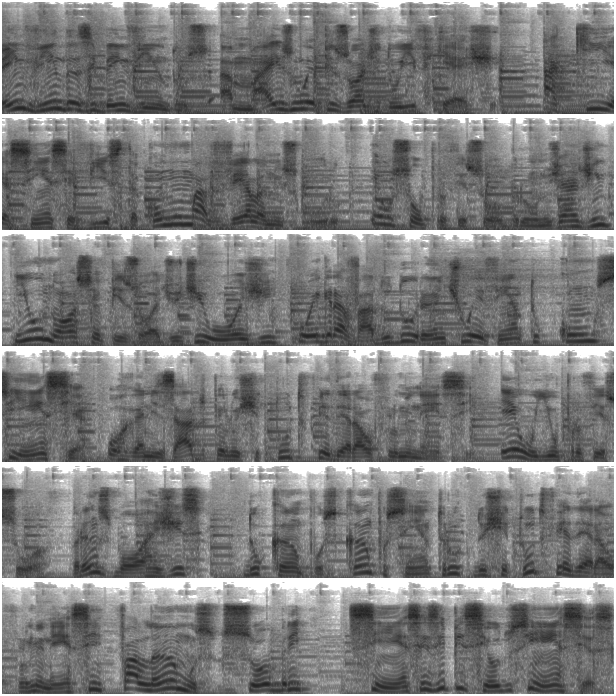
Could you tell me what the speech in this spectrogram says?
Bem-vindas e bem-vindos a mais um episódio do IFCast. Aqui a ciência é vista como uma vela no escuro. Eu sou o professor Bruno Jardim e o nosso episódio de hoje foi gravado durante o evento Consciência, organizado pelo Instituto Federal Fluminense. Eu e o professor Franz Borges, do campus Campo Centro do Instituto Federal Fluminense, falamos sobre ciências e pseudociências,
